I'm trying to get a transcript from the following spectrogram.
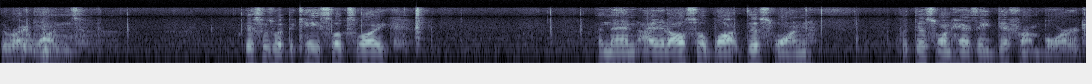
the right ones. This is what the case looks like. And then I had also bought this one, but this one has a different board.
